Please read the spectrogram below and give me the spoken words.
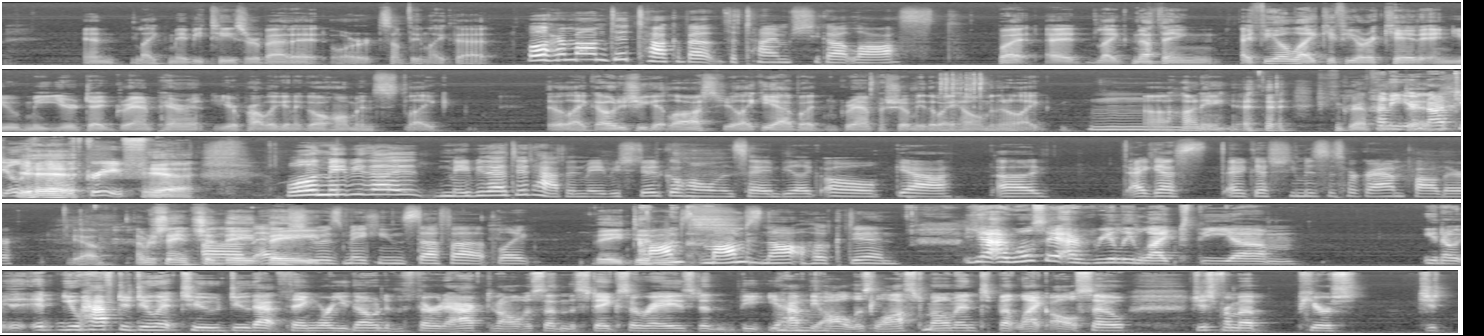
and like maybe tease her about it or something like that. Well, her mom did talk about the time she got lost. But uh, like nothing. I feel like if you're a kid and you meet your dead grandparent, you're probably gonna go home and like. They're like, "Oh, did you get lost?" You're like, "Yeah, but Grandpa showed me the way home." And they're like, uh, "Honey, Grandpa's Honey, you're dead." not dealing well with grief. Yeah, Well, and maybe that maybe that did happen. Maybe she did go home and say and be like, "Oh, yeah, uh, I guess I guess she misses her grandfather." yeah. I'm just saying, should Um, they? and They she was making stuff up. Like they didn't. mom's mom's not hooked in. Yeah, I will say I really liked the um you know, it, it you have to do it to do that thing where you go into the third act and all of a sudden the stakes are raised and the you have the all is lost moment, but like also just from a pure just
